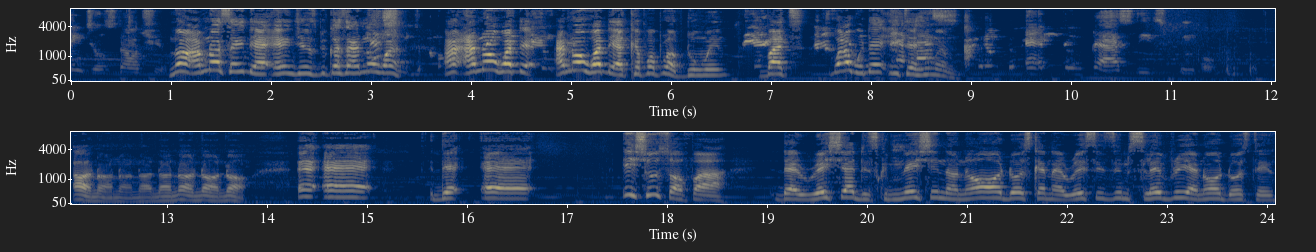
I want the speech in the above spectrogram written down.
angels, don't you? No, I'm not saying they are angels because I know Yes, what. I, I know what they I know what they are capable of doing. But why would they eat a human? I don't do anything past these people. Oh no no no no no no no. Uh, uh, the uh, issues of uh, the racial discrimination and all those kind of racism, slavery, and all those things.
